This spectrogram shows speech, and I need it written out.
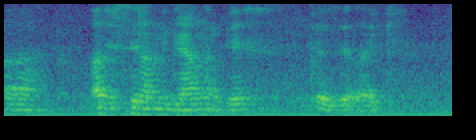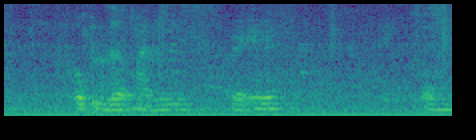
uh, I'll just sit on the ground like this because it like opens up my knees right here. And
